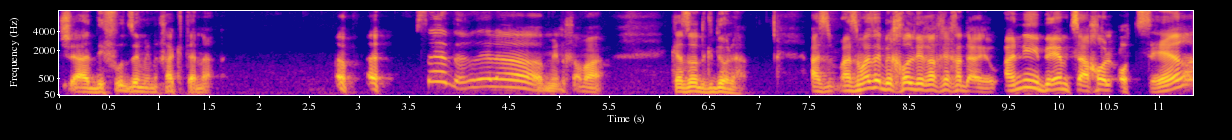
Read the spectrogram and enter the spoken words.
שהעדיפות זה מנחה קטנה. בסדר, זה לא מלחמה כזאת גדולה. אז, אז מה זה בכל דרכיך דאהו? אני באמצע החול עוצר,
